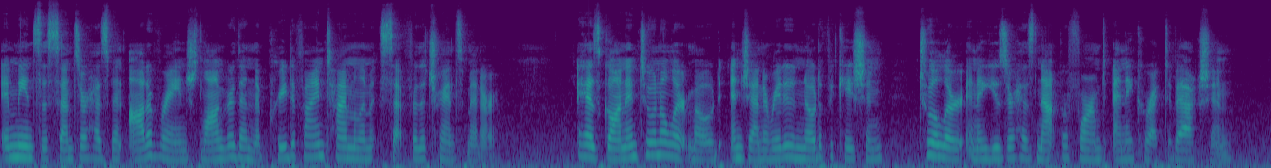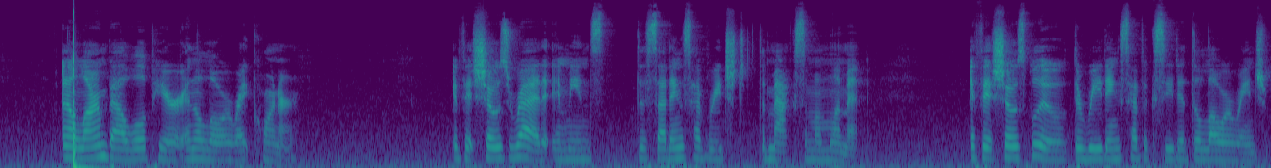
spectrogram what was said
it means the sensor has been out of range longer than the predefined time limit set for the transmitter. It has gone into an alert mode and generated a notification to alert and a user has not performed any corrective action. An alarm bell will appear in the lower right corner. If it shows red, it means the settings have reached the maximum limit. If it shows blue, the readings have exceeded the lower range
